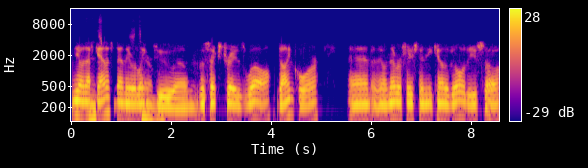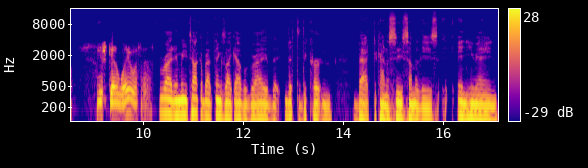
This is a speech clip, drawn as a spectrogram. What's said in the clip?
You know, in That's- Afghanistan, they were linked terrible. to um, the sex trade as well, DynCorp, and you know, never faced any accountability. So you just get away with it. Right, and when you talk about things like Abu Ghraib that lifted the curtain back to kind of see some of these inhumane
